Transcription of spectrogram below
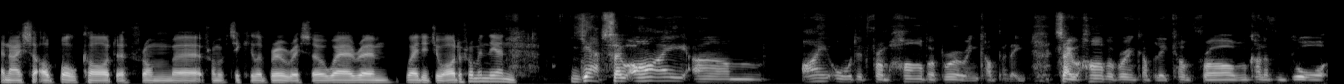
a nice sort of bulk order from uh, from a particular brewery. So where um, where did you order from in the end? Yeah, so I um I ordered from Harbour Brewing Company. So Harbour Brewing Company come from kind of your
